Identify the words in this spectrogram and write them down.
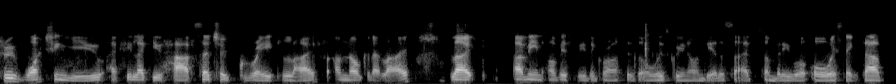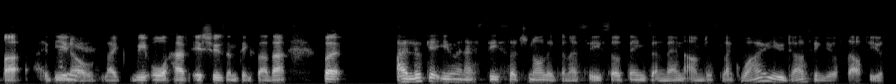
through watching you, I feel like you have such a great life. I'm not gonna lie. Like, I mean, obviously the grass is always green on the other side. Somebody will always think that, but you Oh, know, yeah. like we all have issues and things like that. But I look at you and I see such knowledge and I see so things, and then I'm just like, why are you doubting yourself? You're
